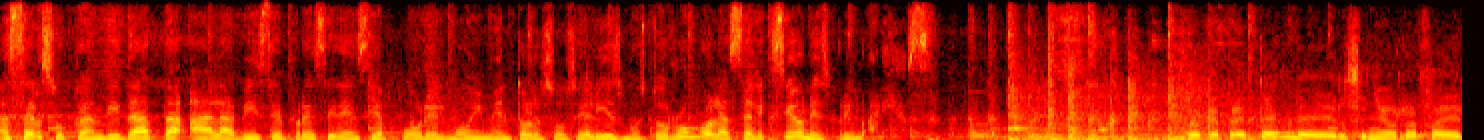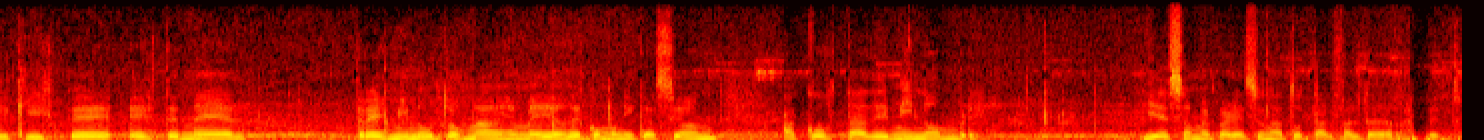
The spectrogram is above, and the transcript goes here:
a ser su candidata a la vicepresidencia por el Movimiento al Socialismo. Esto rumbo a las elecciones primarias. Lo que pretende el señor Rafael Quispe es tener tres minutos más en medios de comunicación a costa de mi nombre. Y eso me parece una total falta de respeto.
